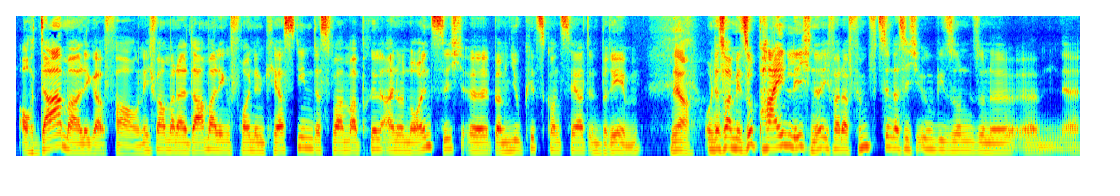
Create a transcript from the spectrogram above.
auch damalige Erfahrung. Ich war meiner damaligen Freundin Kerstin, das war im April 91 äh, beim New Kids Konzert in Bremen. Ja. Und das war mir so peinlich, ne? Ich war da 15, dass ich irgendwie so, so eine ähm, äh,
